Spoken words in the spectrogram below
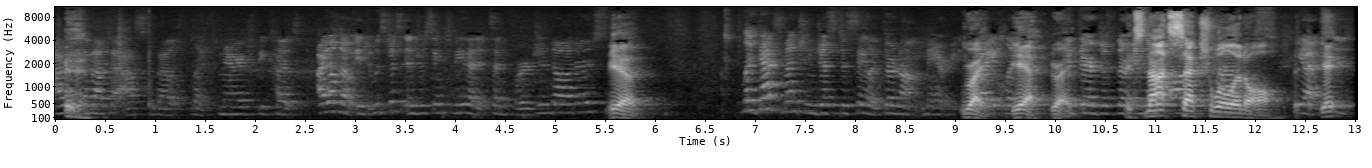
I was about to ask about like marriage because I don't know. It was just interesting to me that it said virgin daughters. Yeah. Like that's mentioned just to say like they're not married. Right. Like, Yeah, right. Like they're just they're It's not sexual at all. Yeah. It-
